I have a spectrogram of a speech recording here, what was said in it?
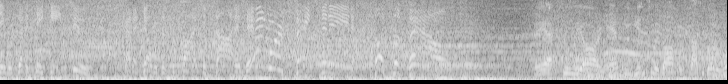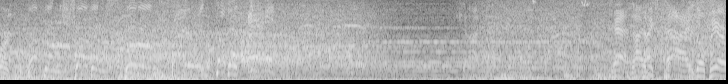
they were going to take game two. Kind of dealt with the surprise of not as Edwards banks it in, plus the foul. They absolutely are, and Anthony getting to his office, about to go to work. Bumping, shoving, spinning, firing, double, got it! Yeah, nice, nice pass nice. to Gobert.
